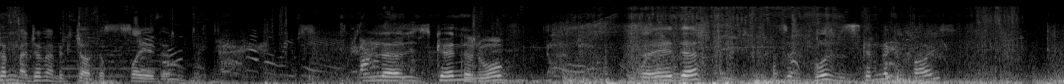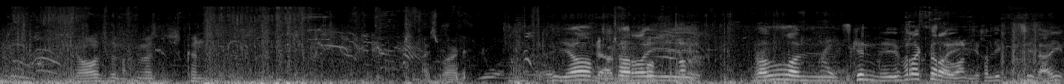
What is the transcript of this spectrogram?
جمع جمع باكجات الصيدة ولا السكن تنوب. صيدة حسب تفوز بسكنك الخايس لازم أحمد سكن. Nice work. أيام ترى والله السكن يفرق ترى يخليك تصير لعيب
